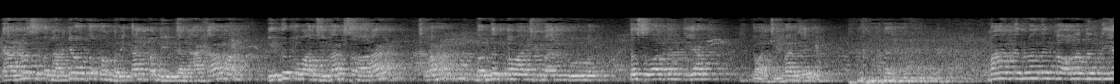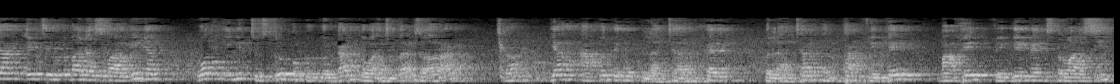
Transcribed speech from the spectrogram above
Karena sebenarnya untuk memberikan pendidikan agama itu kewajiban seorang suami. Bentuk kewajiban dulu terus tiang kewajiban sih Mantan-mantan mantan tiang izin kepada suaminya. Wah ini justru menggugurkan kewajiban seorang Yang aku ingin belajar kan Belajar tentang fikih Mahid, fikih menstruasi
